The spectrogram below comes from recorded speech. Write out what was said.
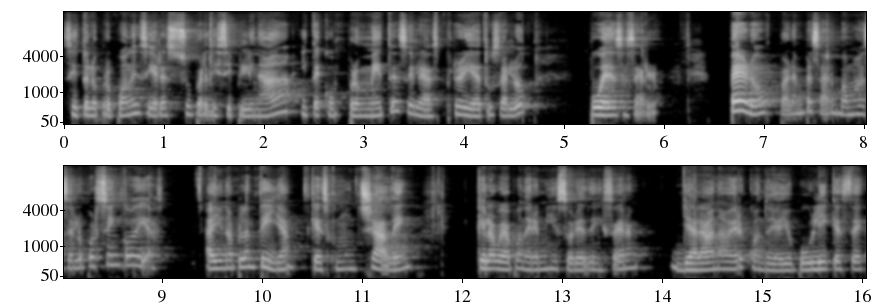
Si te lo propones, si eres súper disciplinada y te comprometes y le das prioridad a tu salud, puedes hacerlo. Pero para empezar, vamos a hacerlo por cinco días hay una plantilla que es como un challenge que la voy a poner en mis historias de Instagram. Ya la van a ver cuando ya yo publique este,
